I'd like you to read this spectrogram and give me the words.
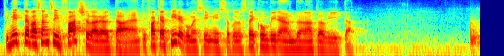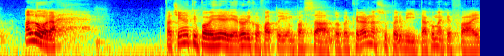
ti mette abbastanza in faccia la realtà, eh? ti fa capire come sei messo, cosa stai combinando nella tua vita. Allora, facendoti un po' vedere gli errori che ho fatto io in passato, per creare una super vita, com'è che fai?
